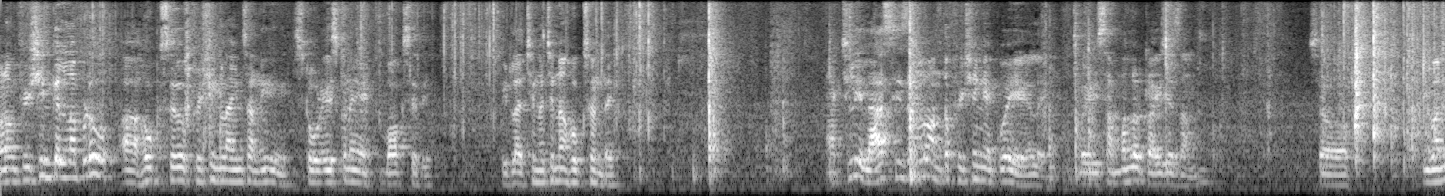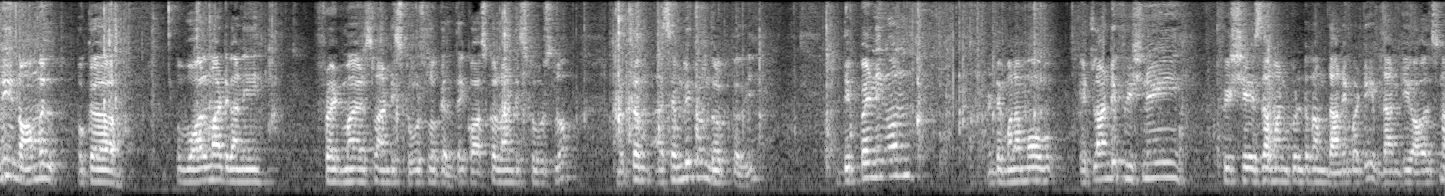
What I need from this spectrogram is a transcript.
మనం ఫిషింగ్కి వెళ్ళినప్పుడు ఆ హుక్స్ ఫిషింగ్ లైన్స్ అన్ని స్టోర్ చేసుకునే బాక్స్ ఇది. ఇట్లా చిన్న చిన్న హుక్స్ ఉంటాయి. యాక్చువల్లీ లాస్ట్ సీజన్లో అంత ఫిషింగ్ ఎక్కువ చేయలేదు బట్ ఈ సమ్మర్లో ట్రై చేసాము సో ఇవన్నీ నార్మల్ ఒక వాల్మార్ట్ కానీ ఫ్రెడ్ మైర్స్ లాంటి స్టోర్స్లోకి వెళ్తే కాస్కో లాంటి స్టోర్స్లో మొత్తం అసెంబ్లీతో దొరుకుతుంది. డిపెండింగ్ ఆన్ అంటే మనము ఎట్లాంటి ఫిష్ని ఫిష్ చేద్దాం అనుకుంటున్నాం. దాన్ని బట్టి దానికి కావాల్సిన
